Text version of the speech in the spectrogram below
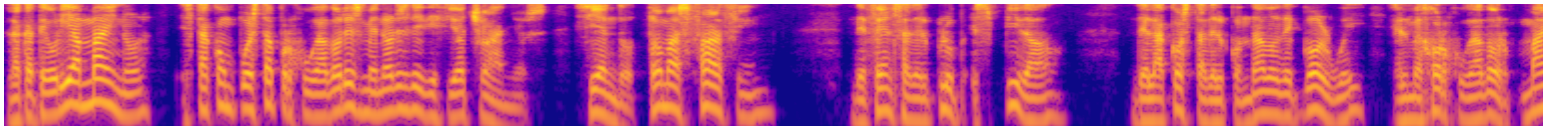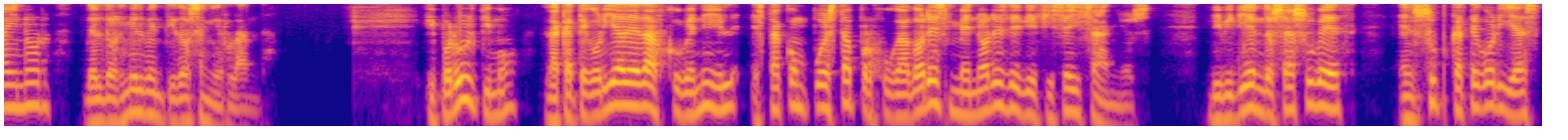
La categoría minor está compuesta por jugadores menores de 18 años, siendo Thomas Farthing, defensa del club Spidal de la costa del condado de Galway, el mejor jugador minor del 2022 en Irlanda. Y por último, la categoría de edad juvenil está compuesta por jugadores menores de 16 años, dividiéndose a su vez en subcategorías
